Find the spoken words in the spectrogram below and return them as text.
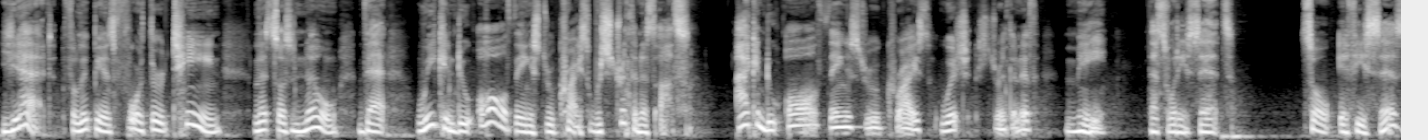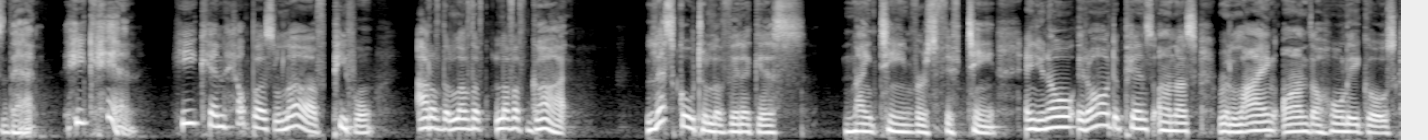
Yet, Philippians 4:13 lets us know that we can do all things through Christ which strengtheneth us. I can do all things through Christ which strengtheneth me. That's what he says. So if he says that, he can. He can help us love people out of the love of, love of God. Let's go to Leviticus 19, verse 15. And you know, it all depends on us relying on the Holy Ghost.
